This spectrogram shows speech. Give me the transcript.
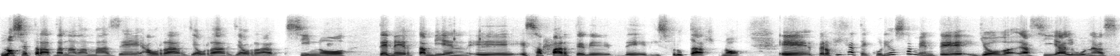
no se trata nada más de ahorrar y ahorrar y ahorrar, sino tener también eh, esa parte de, disfrutar, ¿no? Eh, pero fíjate, curiosamente, yo hacía algunas...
